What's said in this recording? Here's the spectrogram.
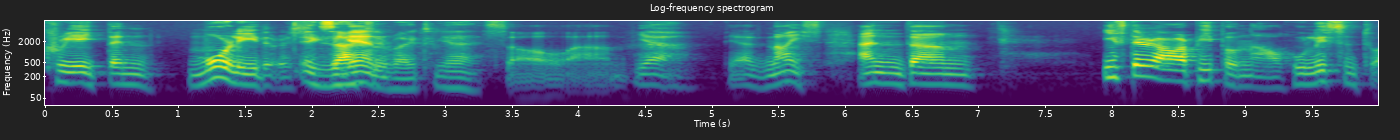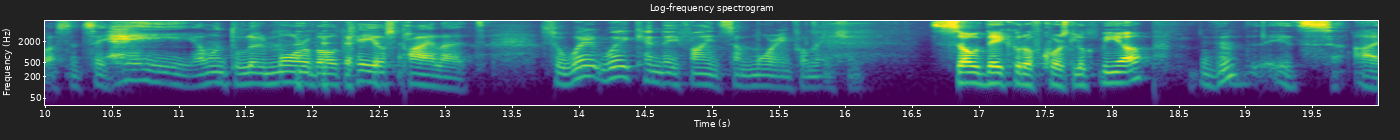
create then more leaders. Exactly again. right. Yeah. So um, yeah, yeah, nice. And um, if there are people now who listen to us and say, "Hey, I want to learn more about Kaospilot," so where where can they find some more information? So they could of course look me up. Mm-hmm. It's I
